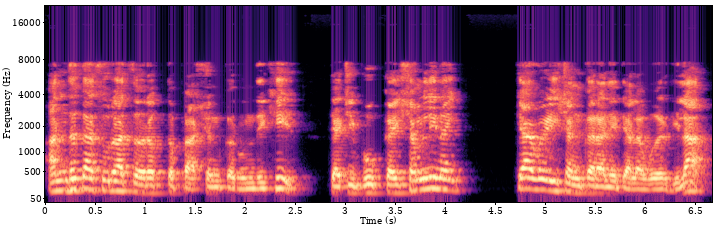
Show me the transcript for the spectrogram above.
अंधकासुराचं रक्त प्राशन करून देखील त्याची भूक काही शमली नाही. त्यावेळी शंकराने त्याला वर दिला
